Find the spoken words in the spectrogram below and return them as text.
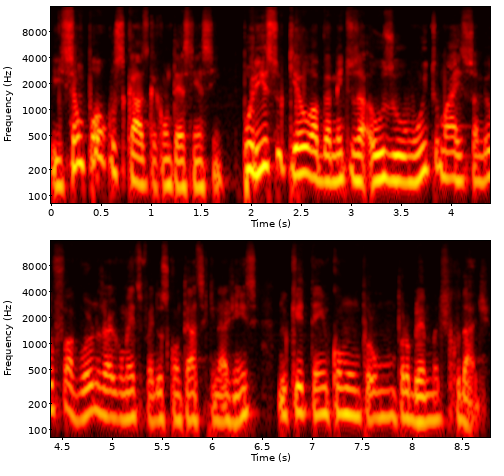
E são poucos casos que acontecem assim. Por isso que eu, obviamente, uso muito mais isso a meu favor nos argumentos para dos contratos aqui na agência do que tenho como um, um problema, uma dificuldade.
